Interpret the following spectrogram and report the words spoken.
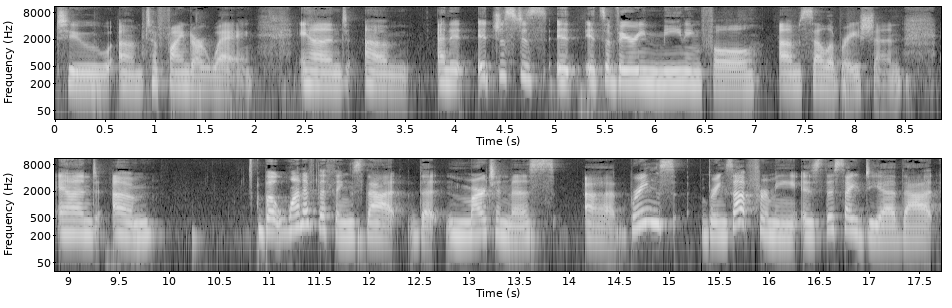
to um, to find our way. And um, and it it just is it it's a very meaningful um, celebration. And um, but one of the things that that Martinmas uh, brings brings up for me is this idea that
